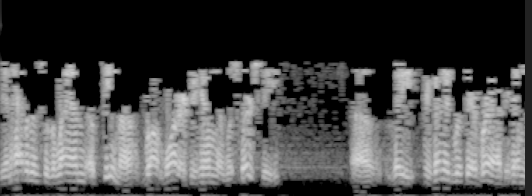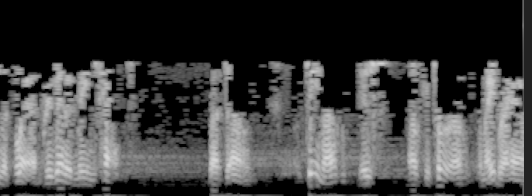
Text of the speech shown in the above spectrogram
The inhabitants of the land of Tema brought water to him that was thirsty. Uh, they prevented with their bread him that fled. Prevented means helped. But uh, Tema is of Keturah from Abraham,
